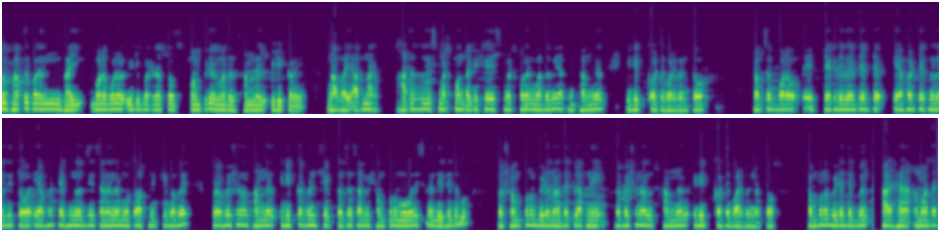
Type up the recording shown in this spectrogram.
তো ভাবতে পারেন, ভাই, বড় বড় ইউটিউবাররা তো কম্পিউটারের মাধ্যমে থাম্বনেল এডিট করে। না ভাই, আপনার হাতে যদি স্মার্টফোন থাকে সেই স্মার্টফোনের মাধ্যমে আপনি থাম্বনেল এডিট করতে পারবেন। তো সবচেয়ে বড় টেক রিলেটেড এফআর টেকনোলজি তো এফআর টেকনোলজি চ্যানেলের মতো আপনি কীভাবে প্রফেশনাল থাম্বনেল এডিট করবেন সেই প্রসেস আমি সম্পূর্ণ মোবাইল স্ক্রিনে দেখিয়ে দেবো। তো সম্পূর্ণ ভিডিও না দেখলে আপনি প্রফেশনাল থাম্বনেল এডিট করতে পারবেন না। তো সম্পূর্ণ ভিডিও দেখবেন। আর হ্যাঁ আমাদের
